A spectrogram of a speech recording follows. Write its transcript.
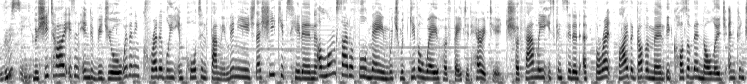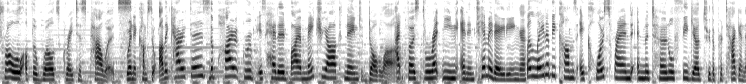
Lucy? Lucita is an individual with an incredibly important family lineage that she keeps hidden alongside her full name, which would give away her fated heritage. Her family is considered a threat by the government because of their knowledge and control of the world's greatest powers. When it comes to other characters, the pirate group is headed by a matriarch named Dola, at first threatening and intimidating, but later becomes a close friend and maternal figure to the protagonist.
